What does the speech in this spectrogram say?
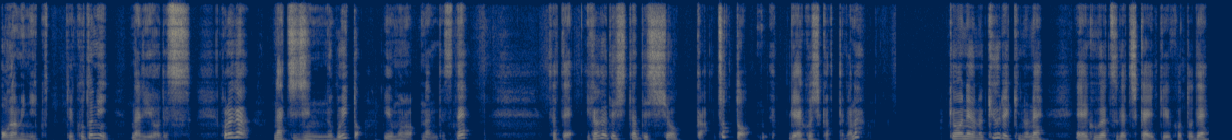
拝みに行くということになるようです。これがナチ人の部位というものなんですね。さていかがでしたでしょうか？ちょっとややこしかったかな。今日はねあの旧暦のね、えー、9月が近いということで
